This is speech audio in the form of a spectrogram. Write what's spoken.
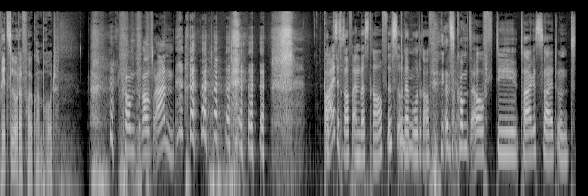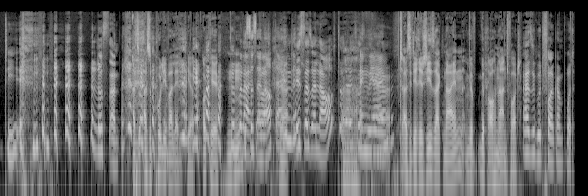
Brezel oder Vollkornbrot? Kommt drauf an. Beides. drauf an, was drauf ist oder wo drauf? Es kommt auf die Tageszeit und die Lust an. Also, also polyvalent hier. Okay. Tut mir Mhm. Ist das erlaubt Ja. eigentlich? Ist das erlaubt? Oder Ah. ist das eher- Also die Regie sagt nein, wir, wir brauchen eine Antwort. Also gut, Vollkornbrot.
